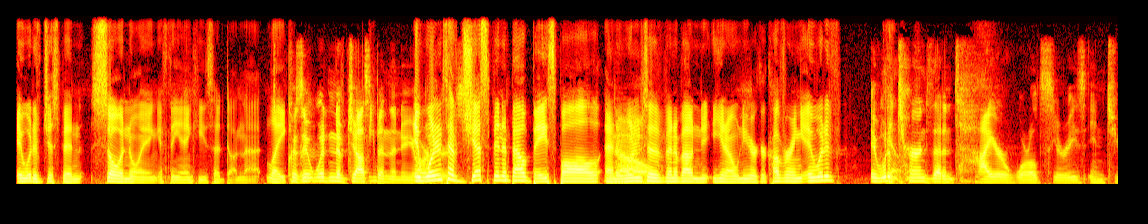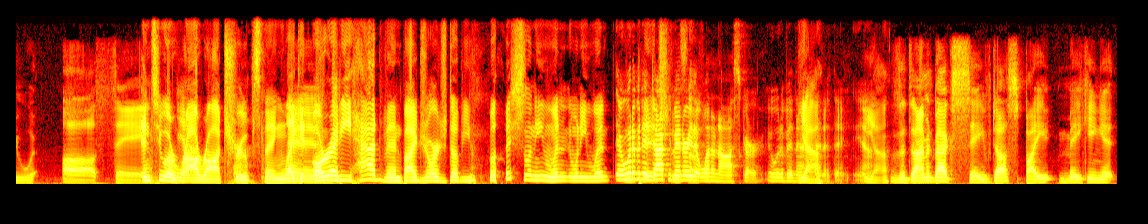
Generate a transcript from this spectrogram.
it would have just been so annoying if the yankees had done that like Because it wouldn't have just been the New York. it wouldn't have just been about baseball and it wouldn't have been about you know new york recovering it would have It would have Yeah. turned that entire World Series into a thing. into a Yeah. rah rah troops thing, like it already had been by George W. Bush when he went when he went. There would have been a documentary that won an Oscar. It would have been that Yeah. kind of thing. Yeah. Yeah, the Diamondbacks saved us by making it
